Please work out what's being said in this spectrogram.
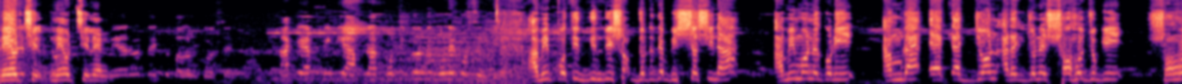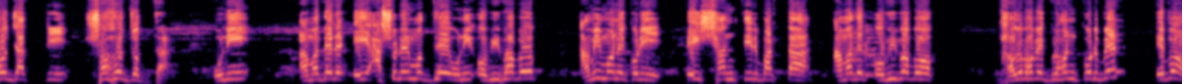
মেয়র ছিলেন। মেয়রের দায়িত্ব পালন করেছেন। তাকে আপনি কি আপনার প্রতিদ্বন্দ্বী মনে করছেন কিনা? আমি প্রতিদ্বন্দ্বী শব্দটিতে বিশ্বাসী না। আমি মনে করি আমরা এক একজন আরেকজনের সহযোগী, সহযাত্রী, সহযোদ্ধা। উনি আমাদের এই আসনের মধ্যে উনি অভিভাবক। আমি মনে করি এই শান্তির বার্তা আমাদের অভিভাবক ভালোভাবে গ্রহণ করবেন এবং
